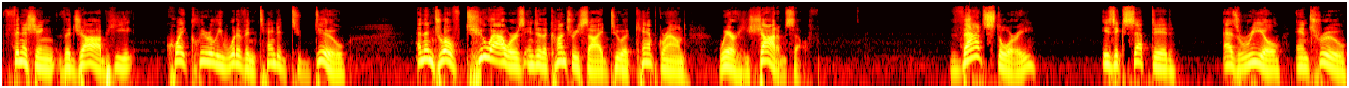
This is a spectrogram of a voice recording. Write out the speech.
finishing the job he quite clearly would have intended to do, and then drove two hours into the countryside to a campground where he shot himself. That story is accepted as real and true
